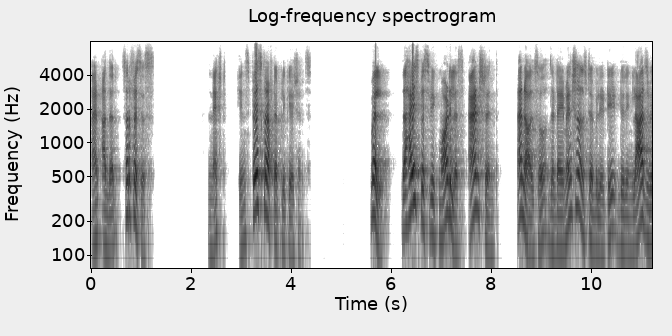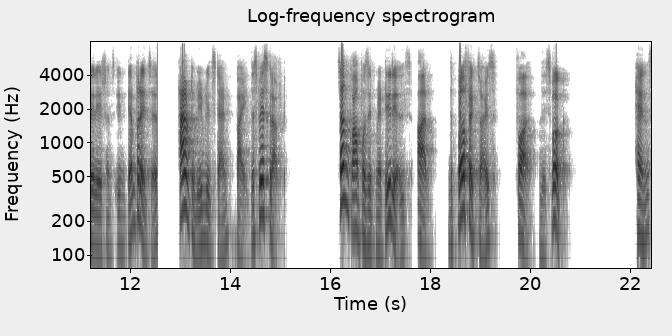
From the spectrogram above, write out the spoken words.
and other surfaces. Next, in spacecraft applications. Well, the high specific modulus and strength and also the dimensional stability during large variations in temperature have to be withstand by the spacecraft. Some composite materials are the perfect choice for this work. Hence,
